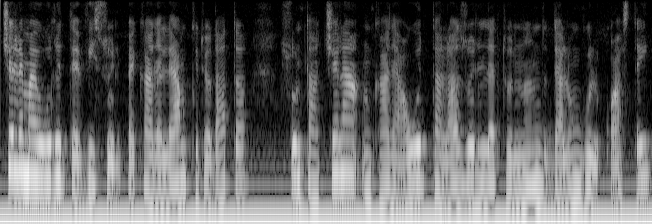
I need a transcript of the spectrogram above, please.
Cele mai urâte visuri pe care le am câteodată sunt acelea în care aud talazurile tunând de-a lungul coastei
